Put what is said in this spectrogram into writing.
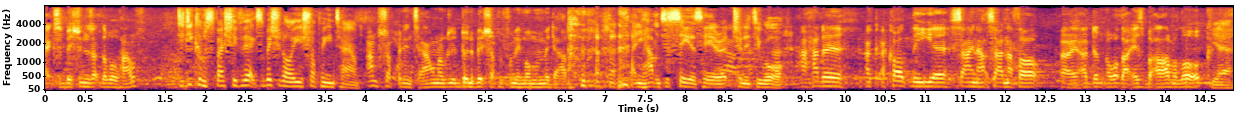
exhibitions that they will have. Did you come specially for the exhibition, or are you shopping in town? I'm shopping in town. I'm doing a bit of shopping for my mum and my dad. and you happened to see us here at Trinity Walk. I had a, I, I caught the uh, sign outside, and I thought, I, I, don't know what that is, but I'll have a look. Yeah.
